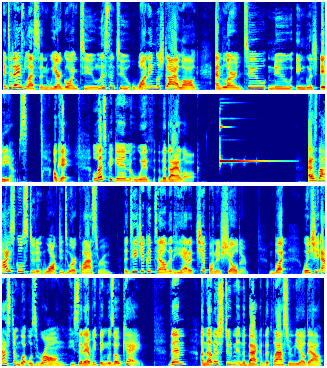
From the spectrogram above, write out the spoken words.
In today's lesson, we are going to listen to one English dialogue and learn two new English idioms. Okay, let's begin with the dialogue. As the high school student walked into her classroom, the teacher could tell that he had a chip on his shoulder. But when she asked him what was wrong, he said everything was okay. Then Another student in the back of the classroom yelled out,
